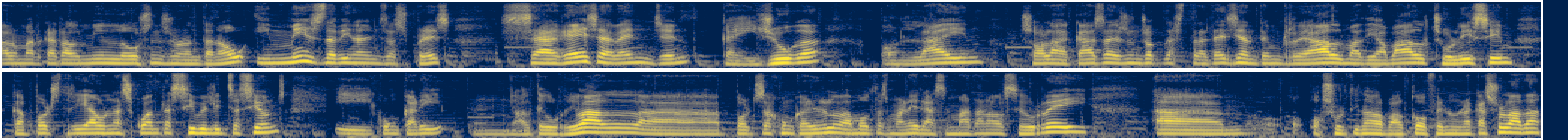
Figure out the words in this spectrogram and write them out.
al mercat el 1999 i més de 20 anys després segueix havent gent que hi juga online, sola a casa, és un joc d'estratègia en temps real, medieval, xulíssim, que pots triar unes quantes civilitzacions i conquerir mm, el teu rival, eh, pots conquerir-lo de moltes maneres, matant el seu rei, eh, o, o sortint al balcó fent una cassolada,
